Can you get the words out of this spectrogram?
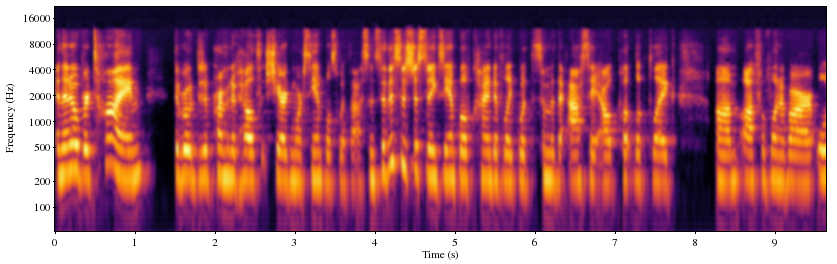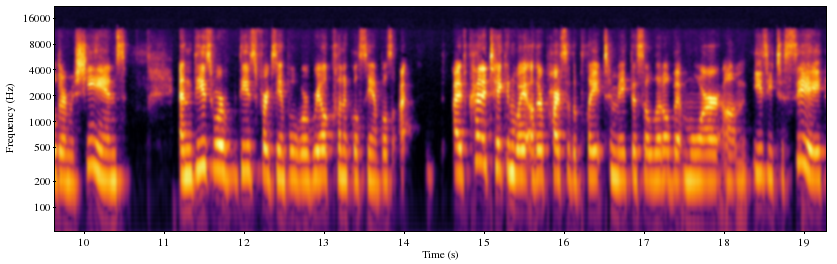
And then over time, the Rhode Department of Health shared more samples with us. And so this is just an example of kind of like what some of the assay output looked like um, off of one of our older machines. And these were, these, for example, were real clinical samples. I, I've kind of taken away other parts of the plate to make this a little bit more um, easy to see.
